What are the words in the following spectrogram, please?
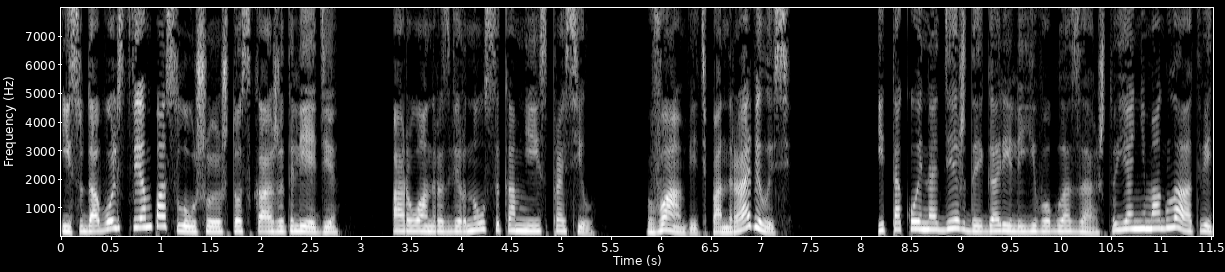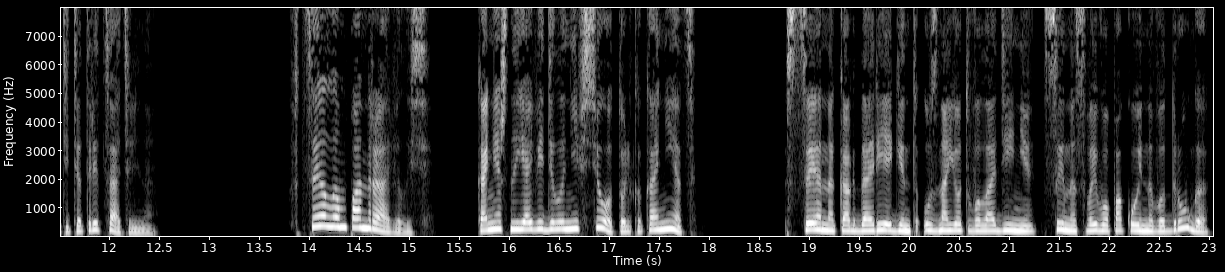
и с удовольствием послушаю, что скажет леди». Аруан развернулся ко мне и спросил. «Вам ведь понравилось?» И такой надеждой горели его глаза, что я не могла ответить отрицательно. В целом понравилось. Конечно, я видела не все, только конец. Сцена, когда регент узнает в Аладдине сына своего покойного друга,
